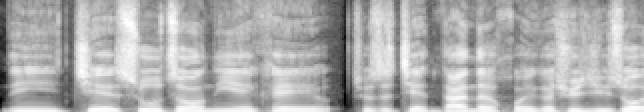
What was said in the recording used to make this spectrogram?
你结束之后，你也可以就是简单的回个讯息说，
